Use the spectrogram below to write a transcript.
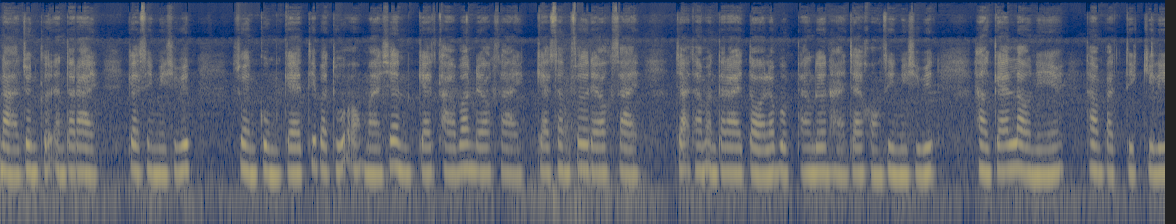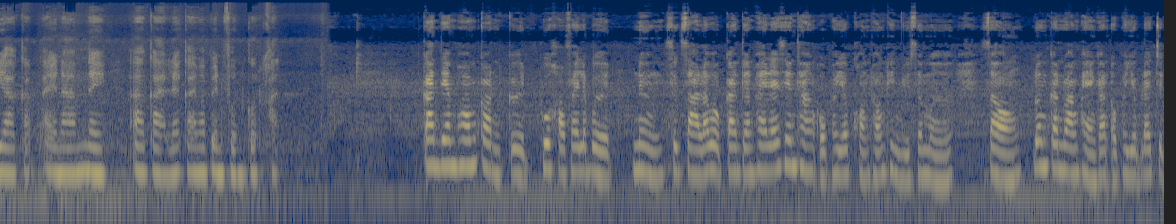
หนาจนเกิดอันตราย แก่สิ่งมีชีวิต ส่วนกลุ่มแก๊สที่ปะทุออกมาเช่น แก๊สคาร์บอนไดออกไซด์ แก๊สซัลเฟอร์ไดออกไซด์ จะทำอันตรายต่อระบบทางเดินหายใจของสิ่งมีชีวิต หากแก๊สเหล่านี้ทำปฏิกิริยากับไอ้น้ำในอากาศและกลายมาเป็นฝนกรดค่ะการเตรียมพร้อมก่อนเกิดภูเขาไฟระเบิด 1. ศึกษาระบบการเตือนภัยและเส้นทางอพยพของท้องถิ่นอยู่เสมอ 2. ร่วมกันวางแผนการอพยพและจุด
